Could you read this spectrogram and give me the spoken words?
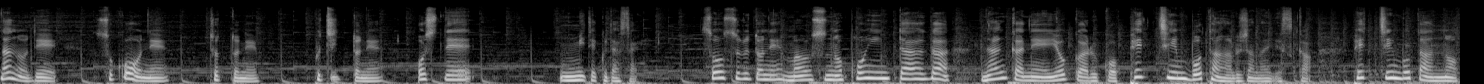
なのでそこをねちょっとねプチッとね押してみてください。そうするとねマウスのポインターがなんかねよくあるこうペッチンボタンあるじゃないですか。ペッチンボタンの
